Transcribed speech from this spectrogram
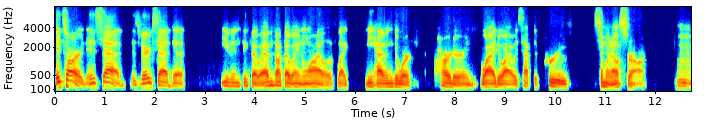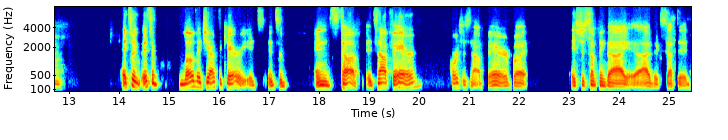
it's hard and it's sad. It's very sad to even think that way. I haven't thought that way in a while of like me having to work harder and why do I always have to prove someone else wrong? Mm. It's a it's a load that you have to carry. It's it's a and it's tough. It's not fair. Course it's not fair, but it's just something that I uh, I've accepted.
